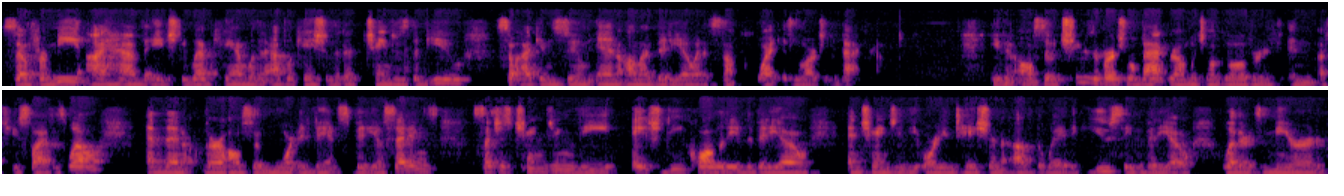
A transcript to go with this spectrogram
So for me, I have the HD webcam with an application that changes the view so I can zoom in on my video and it's not quite as large in the background. You can also choose a virtual background, which I'll go over in a few slides as well. And then there are also more advanced video settings, such as changing the HD quality of the video and changing the orientation of the way that you see the video, whether it's mirrored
